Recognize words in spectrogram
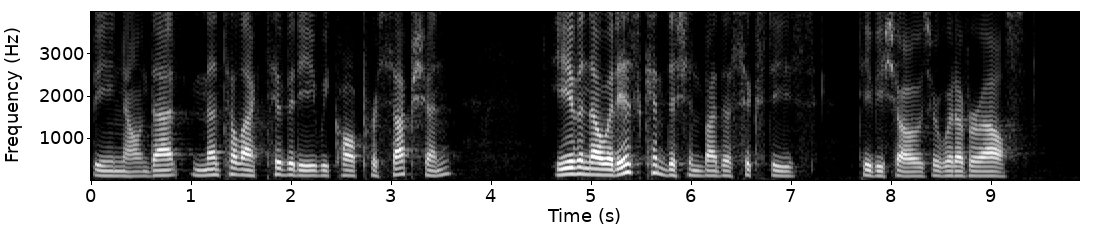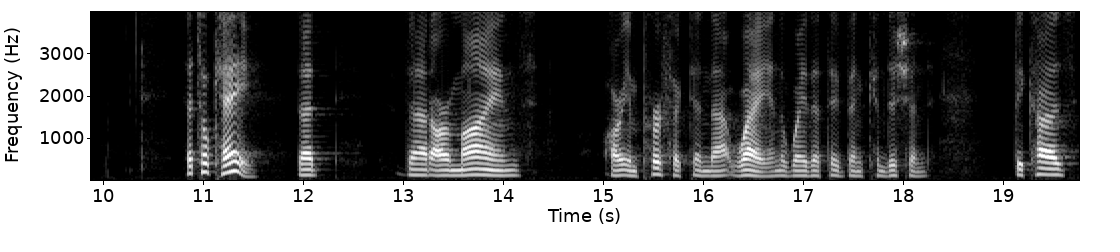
being known. That mental activity we call perception, even though it is conditioned by the 60s TV shows or whatever else, it's okay that that our minds are imperfect in that way, in the way that they've been conditioned. Because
